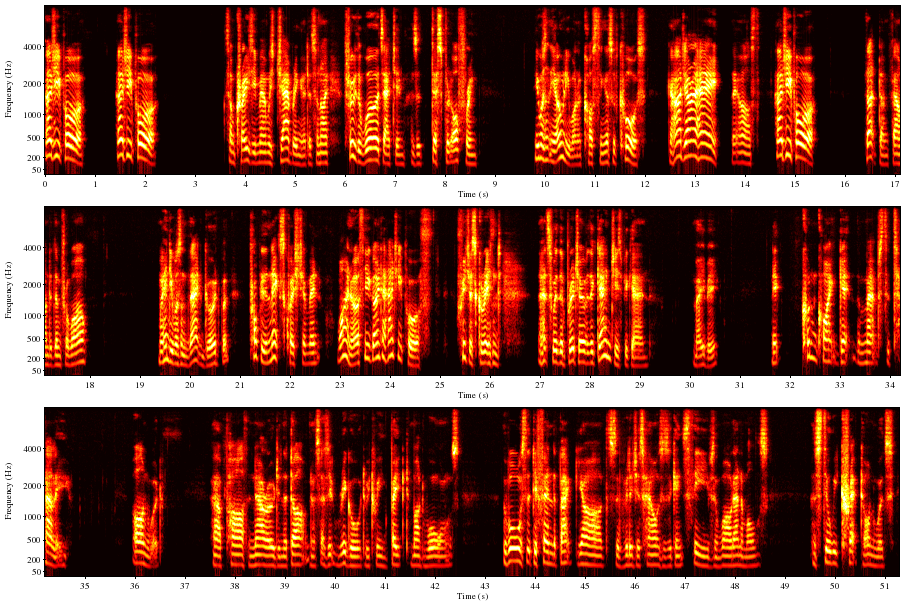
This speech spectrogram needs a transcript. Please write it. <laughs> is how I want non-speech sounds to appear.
Hajipur! Hajipur! Some crazy man was jabbering at us, and I threw the words at him as a desperate offering. He wasn't the only one accosting us, of course. Gahajarahe, they asked. Hajipur! That dumbfounded them for a while. My Hindi wasn't that good, but probably the next question meant, why on earth are you going to Hajipur? <laughs> We just grinned. That's where the bridge over the Ganges began. Maybe. Nick couldn't quite get the maps to tally. Onward. Our path narrowed in the darkness as it wriggled between baked mud walls. The walls that defend the backyards of villagers' houses against thieves and wild animals. And still we crept onwards,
